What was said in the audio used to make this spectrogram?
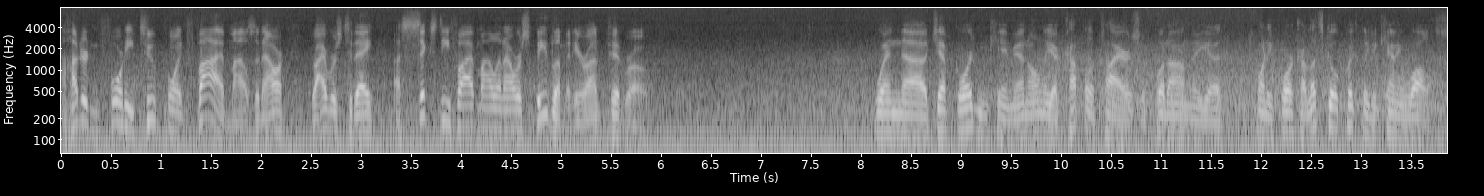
142.5 miles an hour. Drivers today, a 65 mile an hour speed limit here on pit road. When uh, Jeff Gordon came in, only a couple of tires were put on the uh, 24 car. Let's go quickly to Kenny Wallace.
